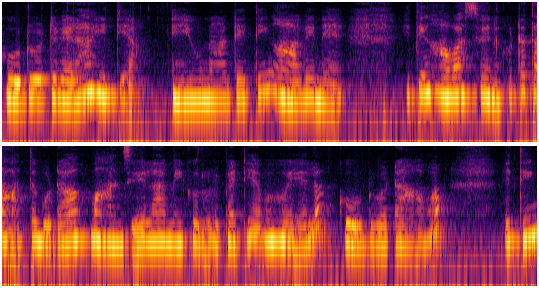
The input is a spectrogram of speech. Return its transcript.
කූඩුවට වෙලා හිටියා. ඒ වුණාට ඉතින් ආවේ නෑ. ඉතින් හවස් වෙනකොට තාත්තා ගොඩාක් මහන්සි වෙලා මේ කුරුළු පැටියව හොයලා කූඩුවට ආවා ඉතින්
